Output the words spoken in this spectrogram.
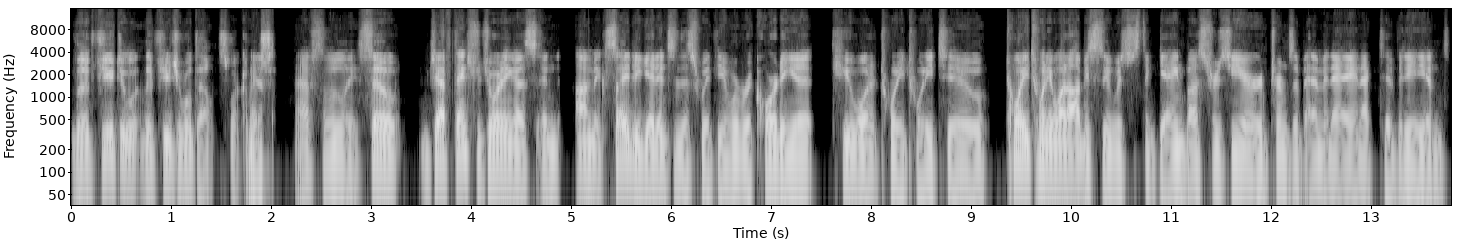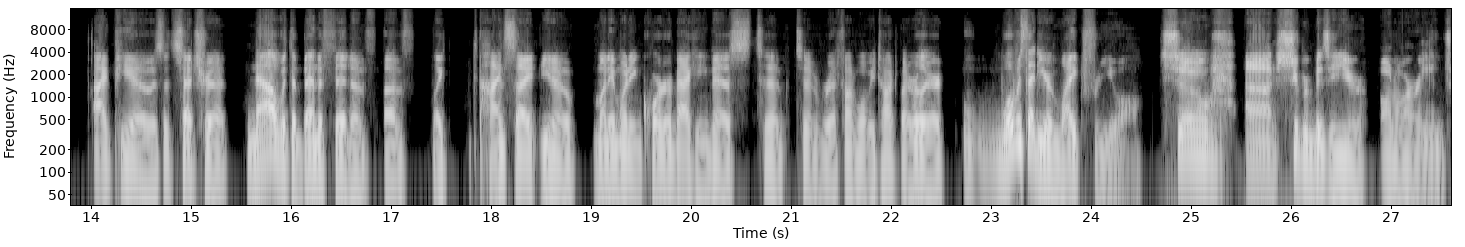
The future the future will tell us what can yeah, I say. Absolutely. So Jeff, thanks for joining us. And I'm excited to get into this with you. We're recording it Q1 of 2022. 2021 obviously was just a gangbusters year in terms of M&A and activity and IPOs, etc. Now with the benefit of of like hindsight, you know, Monday morning quarterbacking this to to riff on what we talked about earlier. What was that year like for you all? So, uh, super busy year on our end.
